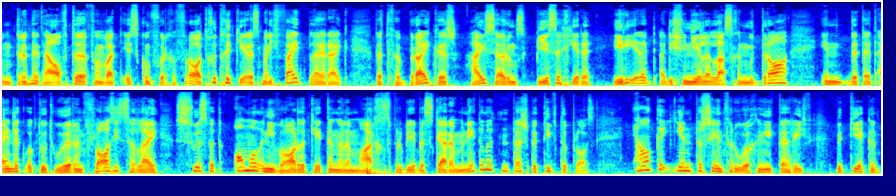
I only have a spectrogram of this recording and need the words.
omtrent net helfte van wat Eskom voorgevra het goedgekeur is, maar die feit bly ryk dat verbruikers, huishoudings, besighede hierdie addisionele las gaan moet dra en dit uiteindelik ook tot hoër inflasie sal lei, soos wat almal in die waardeketting hulle marges probeer beskerm. Net om dit in perspektief te plaas, elke 1% verhoging in die tarief beteken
